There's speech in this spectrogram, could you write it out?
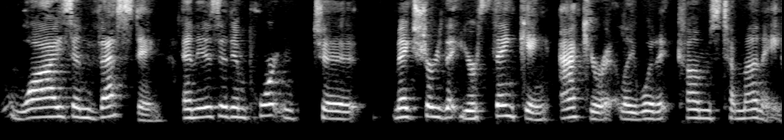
wise investing. And is it important to make sure that you're thinking accurately when it comes to money,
